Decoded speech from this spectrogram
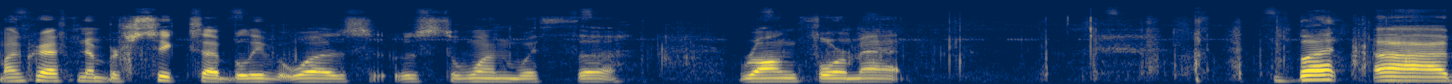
Minecraft number six, I believe it was. It was the one with the wrong format. But uh,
